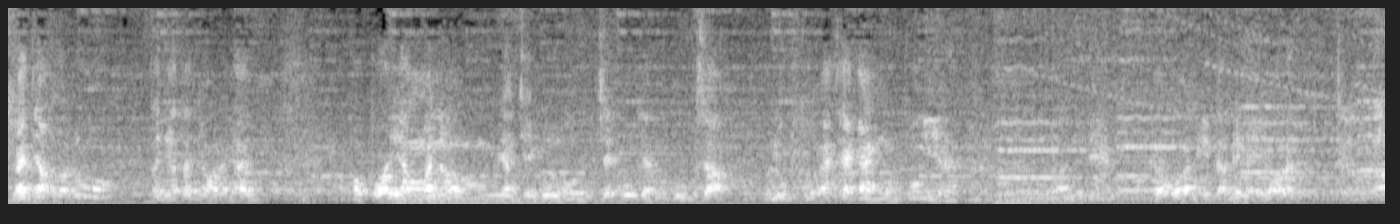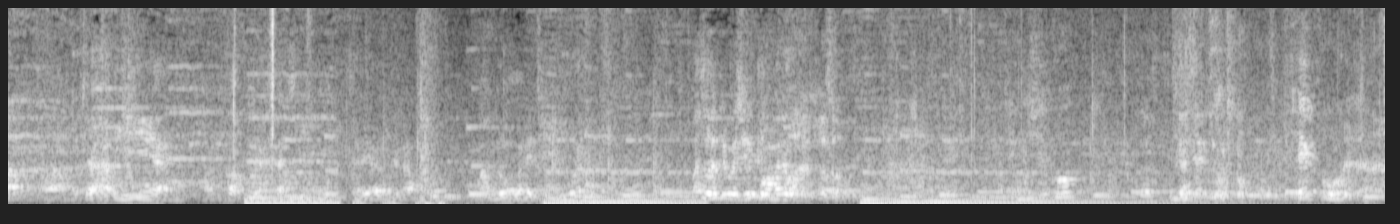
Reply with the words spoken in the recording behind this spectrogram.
belajar kat rumah. Tanya-tanya dengan apa-apa yang mana yang cikgu cikgu yang guru besar perlu betul kan saya akan hubungi lah. Ha, jadi kawan ni tak boleh nak elok lah. Ha, macam hari ni kan, mantap prestasi saya kena maklum pada cikgu kan. Masuk cikgu cikgu masuk. Masuk. Cikgu. Syekul lah.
